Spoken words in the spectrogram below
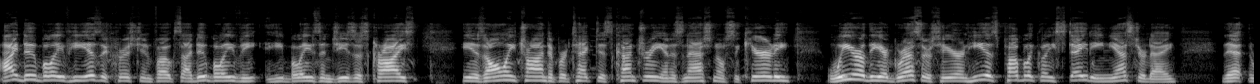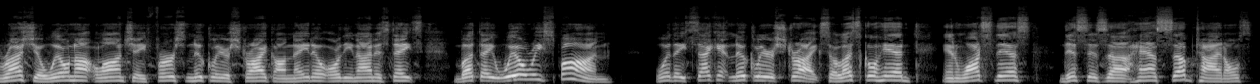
I do believe he is a Christian, folks. I do believe he, he believes in Jesus Christ. He is only trying to protect his country and his national security. We are the aggressors here, and he is publicly stating yesterday that Russia will not launch a first nuclear strike on NATO or the United States, but they will respond with a second nuclear strike. So let's go ahead and watch this. This is uh, has subtitles,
